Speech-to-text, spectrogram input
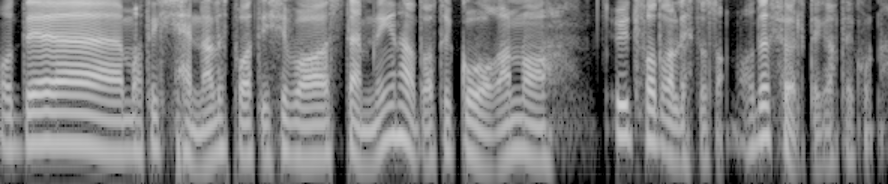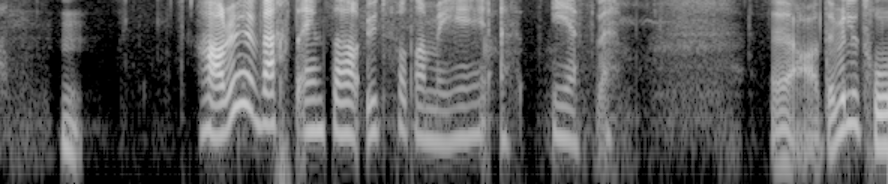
Og det måtte jeg kjenne litt på at det ikke var stemningen her, at det går an å utfordre litt og sånn. Og det følte jeg at jeg kunne. Har du vært en som har utfordra mye i SV? Ja, det vil jeg tro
